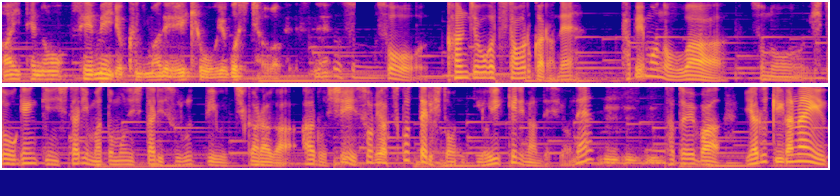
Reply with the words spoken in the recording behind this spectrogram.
相手の生命力にまで影響を及ぼしちゃうわけですね。そう感情が伝わるからね。食べ物はその人を元気にしたりまともにしたりするっていう力があるしそれは作ってる人によりけりなんですよね。例えばやる気がない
